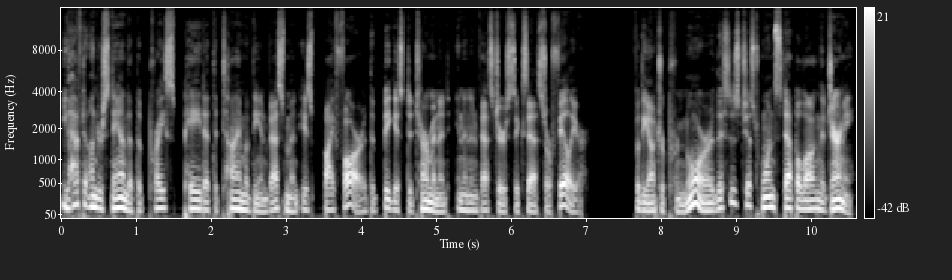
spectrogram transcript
You have to understand that the price paid at the time of the investment is by far the biggest determinant in an investor's success or failure. For the entrepreneur, this is just one step along the journey.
